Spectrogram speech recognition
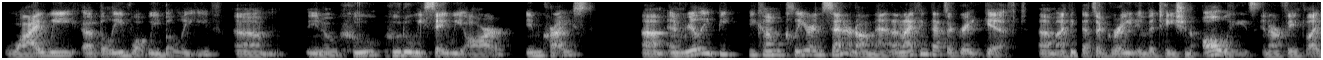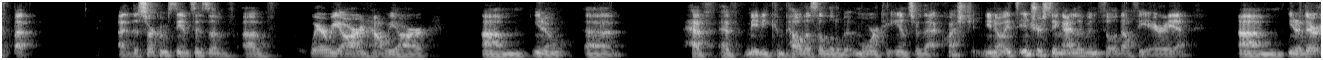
why we uh, believe what we believe um you know who who do we say we are in christ um, and really be, become clear and centered on that. And I think that's a great gift. Um, I think that's a great invitation always in our faith life. But uh, the circumstances of, of where we are and how we are, um, you know, uh, have have maybe compelled us a little bit more to answer that question. You know, it's interesting. I live in Philadelphia area. Um, you know, there,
